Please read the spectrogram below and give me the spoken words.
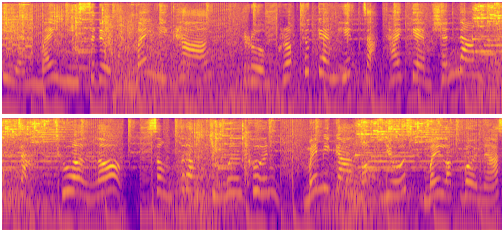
ถียรไม่มีสะดุดไม่มีค้าง รวมครบทุกเกมฮิตจากค่ายเกมชั้นนำจากทั่วโลก ส่งตรงถึงมือคุณ ไม่มีการล็อก user ไม่ล็อกโบนัส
